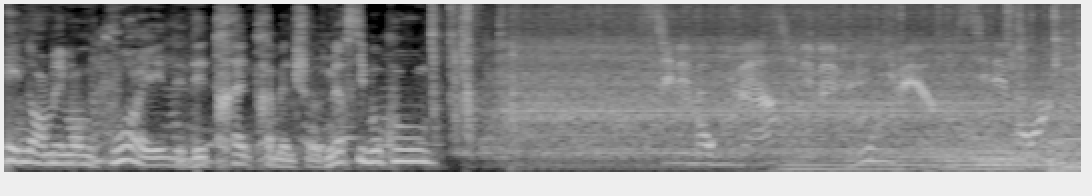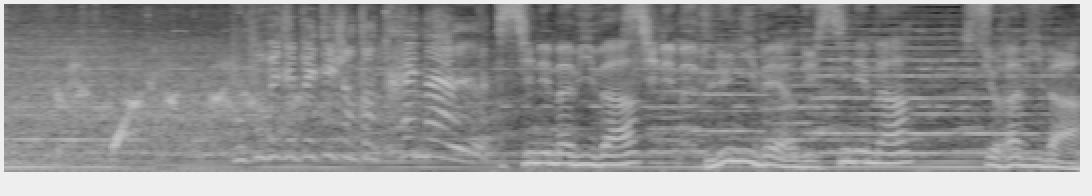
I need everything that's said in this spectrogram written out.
énormément de cours et des, des très très belles choses. Merci beaucoup. Cinéma Vivant, l'univers cinéma. Vous pouvez répéter, j'entends très mal. Cinéma Viva, l'univers du cinéma sur Aviva.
